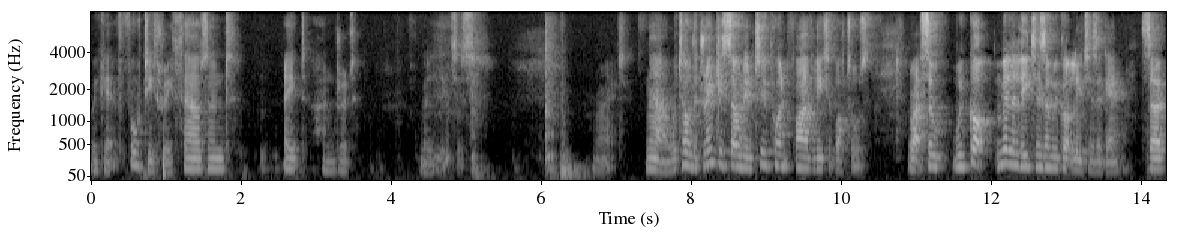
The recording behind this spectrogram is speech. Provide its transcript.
we get 43,800 millilitres. Right. Now, we're told the drink is sold in 2.5 litre bottles. Right, so we've got millilitres and we've got litres again. So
